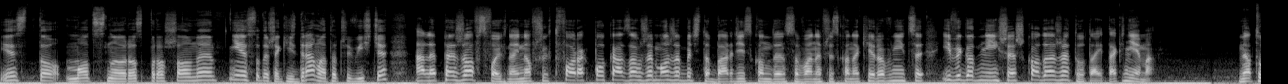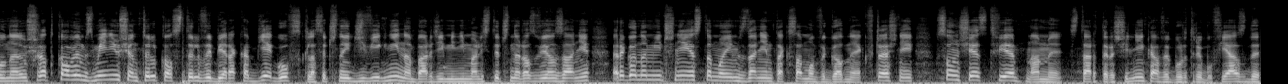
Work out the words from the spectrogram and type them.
jest to mocno rozproszone. Nie jest to też jakiś dramat oczywiście, ale Peugeot w swoich najnowszych tworach pokazał, że może być to bardziej skondensowane wszystko na kierownicy i wygodniejsze. Szkoda, że tutaj tak nie ma. Na tunelu środkowym zmienił się tylko styl wybieraka biegów z klasycznej dźwigni na bardziej minimalistyczne rozwiązanie. Ergonomicznie jest to moim zdaniem tak samo wygodne jak wcześniej. W sąsiedztwie mamy starter silnika, wybór trybów jazdy,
